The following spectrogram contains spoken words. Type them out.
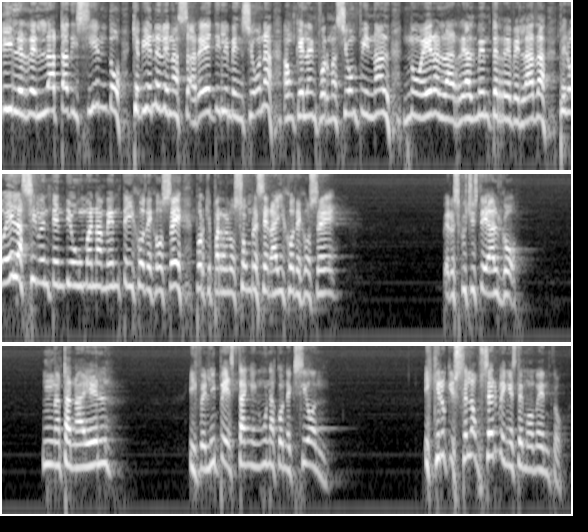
Y le relata diciendo que viene de Nazaret y le menciona, aunque la información final no era la realmente revelada, pero él así lo entendió humanamente, hijo de José, porque para los hombres era hijo de José. Pero escuche usted algo, Natanael y Felipe están en una conexión. Y quiero que usted la observe en este momento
